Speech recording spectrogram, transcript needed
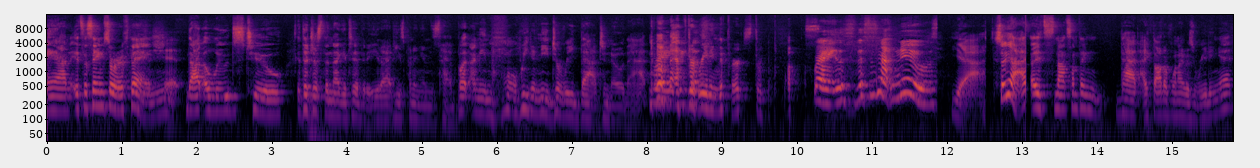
And it's the same sort of thing that alludes to the just the negativity that he's putting in his head. But I mean, we didn't need to read that to know that Right, after because- reading the first three books. Right. This, this is not news. Yeah. So yeah, it's not something that I thought of when I was reading it,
